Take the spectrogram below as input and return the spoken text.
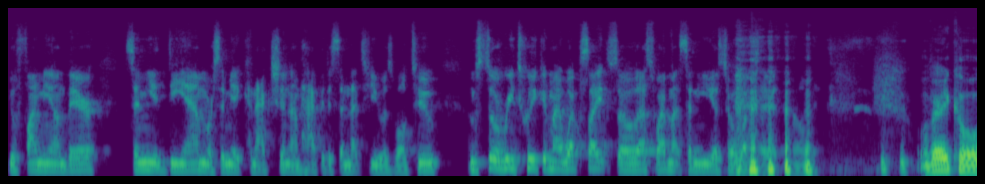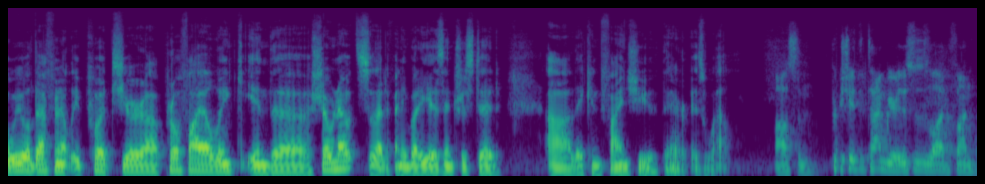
you'll find me on there. Send me a DM or send me a connection. I'm happy to send that to you as well too. I'm still retweaking my website, so that's why I'm not sending you guys to a website at the moment. well, very cool. We will definitely put your uh, profile link in the show notes so that if anybody is interested, uh, they can find you there as well. Awesome. Appreciate the time, Gary. This was a lot of fun.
